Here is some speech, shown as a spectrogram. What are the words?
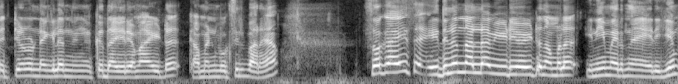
തെറ്റുകളുണ്ടെങ്കിലും നിങ്ങൾക്ക് ധൈര്യമായിട്ട് കമന്റ് ബോക്സിൽ പറയാം. സോ ഗൈസ് ഇതിലും നല്ല വീഡിയോ ആയിട്ട് നമ്മൾ ഇനിയും വരുന്നതായിരിക്കും.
